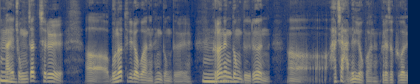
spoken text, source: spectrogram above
음. 나의 종 자체를 어, 무너뜨리려고 하는 행동들 음. 그런 행동들은 어, 하지 않으려고 하는 그래서 그걸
